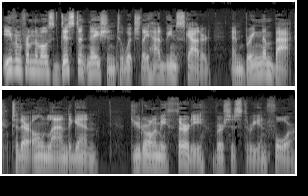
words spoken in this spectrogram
even from the most distant nation to which they had been scattered, and bring them back to their own land again. Deuteronomy 30, verses 3 and 4.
